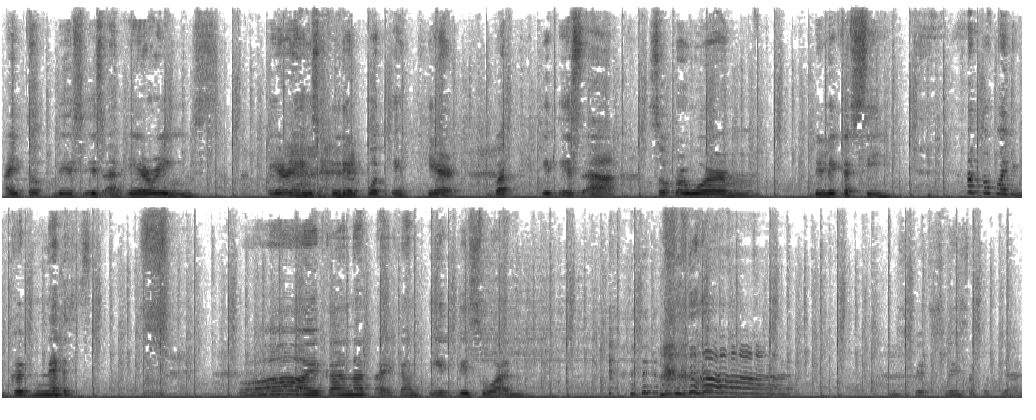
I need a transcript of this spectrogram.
I thought this is an earrings. Earrings, I will put it here. But it is a super warm delicacy. oh my goodness. Oh, I cannot, I can't eat this one. Speechless ako dyan.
